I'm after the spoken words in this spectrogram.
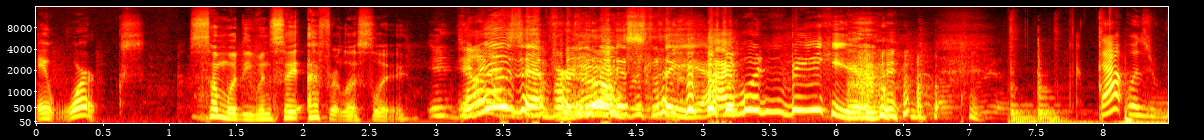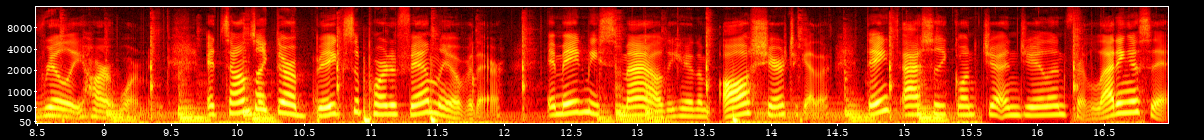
it works. Some would even say effortlessly. It is effortlessly. I wouldn't be here. That was really heartwarming. It sounds like they're a big supportive family over there. It made me smile to hear them all share together. Thanks, Ashley, Concha, and Jalen, for letting us in.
